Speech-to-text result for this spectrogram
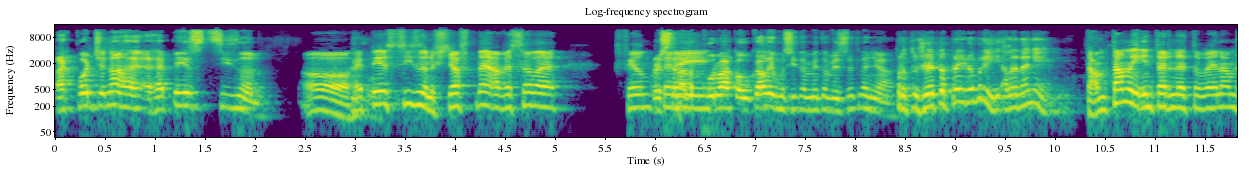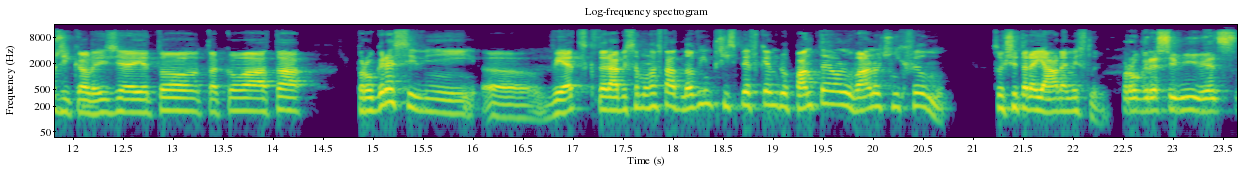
Tak pojď na he- Happiest Season. oh, happiest season, šťastné a veselé. Film, Proč jste na to který... kurva koukali? Musíte mi to vysvětlit nějak. Protože je to prej dobrý, ale není. Tam tam i internetové nám říkali, že je to taková ta progresivní uh, věc, která by se mohla stát novým příspěvkem do panteonu vánočních filmů. Což si teda já nemyslím. Progresivní věc,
